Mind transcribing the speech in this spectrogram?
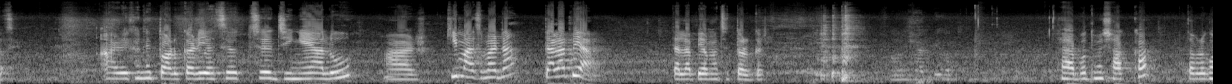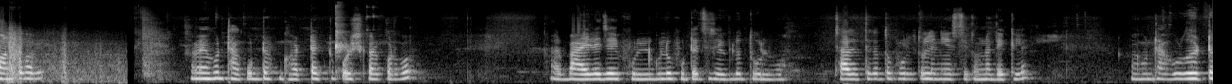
আছে। আর এখানে তরকারি আছে হচ্ছে ঝিঙে আলু, আর কি মাছ মাটা তেলাপিয়া? তেলাপিয়া মাছের তরকারি। হ্যাঁ প্রথমে শাক খা, তারপরে ঘন্ট খাবে। আমি এখন ঠাকুরটা ঘরটা একটু পরিষ্কার করব। আর বাইরে যেই ফুলগুলো ফুটেছে সেগুলো তুলবো। ছাদের থেকে তো ফুল তুলে নিয়ে এসেছি তোমরা দেখলে। এখন ঠাকুর ঘরটা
